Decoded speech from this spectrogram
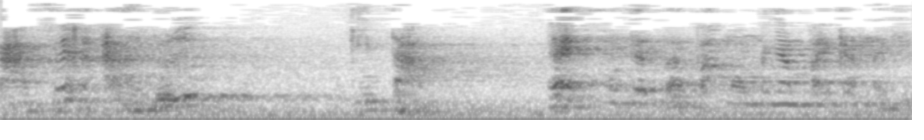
Kafir ahlul kitab. Baik, mungkin Bapak mau menyampaikan lagi.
